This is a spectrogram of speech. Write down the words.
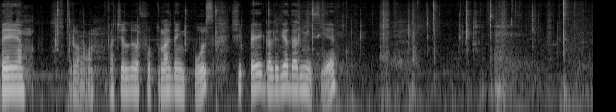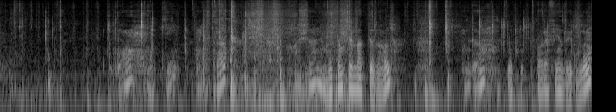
pe uh, acel furtunaj de impuls și pe galeria de admisie. Da, ok, a intrat. Așa, ne mai uităm pe lateral. Da, totul pare a fi în regulă.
